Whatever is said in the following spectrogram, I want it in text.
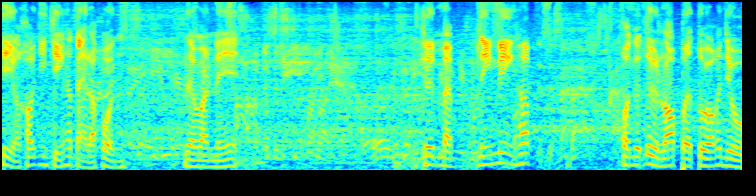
ทีของเขาจริงๆครับแต่ละคนในวันนี้ ขึ้นแบบนิ่งๆครับ คนอื่นๆรอเปิดตัวกันอยู่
